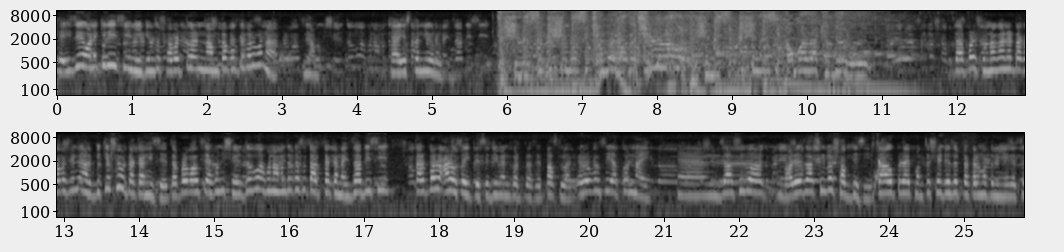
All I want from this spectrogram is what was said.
ফেজে অনেকেরই চিনি কিন্তু সবার তো আর নামটা বলতে পারব না। নাম হ্যাঁ স্থানীয় লোক। তারপর সোনা গয়না টাকা পয়সা নিয়ে আর বিকাশেও টাকা নিছে। তারপর বলছে এখনই শেষ দেবো এখন আমাদের কাছে তার টাকা নাই যা দিছি তারপর আরও চাইতেছে ডিমান্ড করতেছে পাঁচ লাখ। এবার বলছি এত নাই। হ্যাঁ, যা ছিল ঘরে যা ছিল সব দিছি। তাও প্রায় পঞ্চাশ ষাট হাজার টাকার মতো নিয়ে গেছে।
